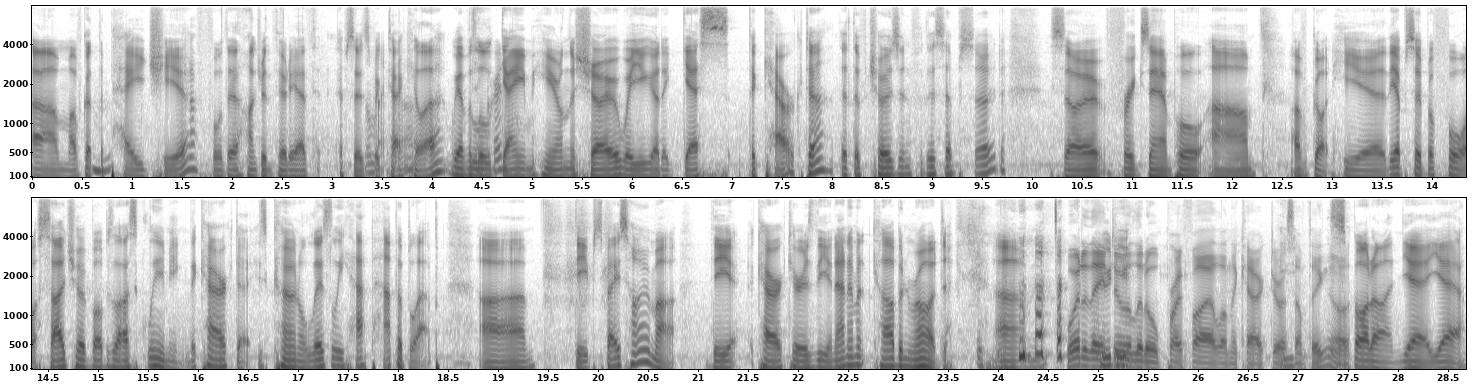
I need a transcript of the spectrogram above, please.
Um, I've got the page here for the 130th episode Oh spectacular. We have a That's little incredible. game here on the show where you got to guess the character that they've chosen for this episode. So, for example, um, I've got here the episode before Sideshow Bob's Last Gleaming. The character is Colonel Leslie Hap Hapablap. Um, Deep Space Homer. The character is the inanimate carbon rod. Um, What do they do do? you- a little profile on the character or something? Or? Spot on. Yeah, yeah.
